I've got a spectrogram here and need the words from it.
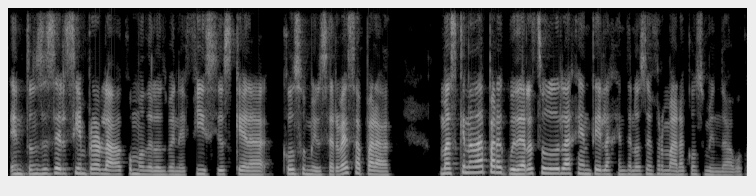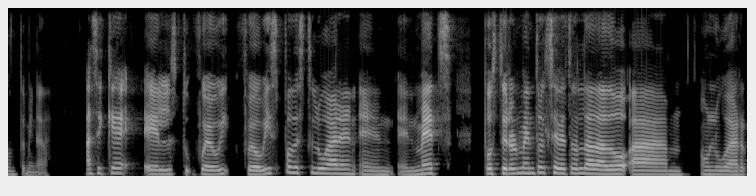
Entonces él siempre hablaba como de los beneficios que era consumir cerveza para, más que nada para cuidar la salud de la gente y la gente no se enfermara consumiendo agua contaminada. Así que él fue, obispo de este lugar en, Metz. Posteriormente él se había trasladado a, un lugar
